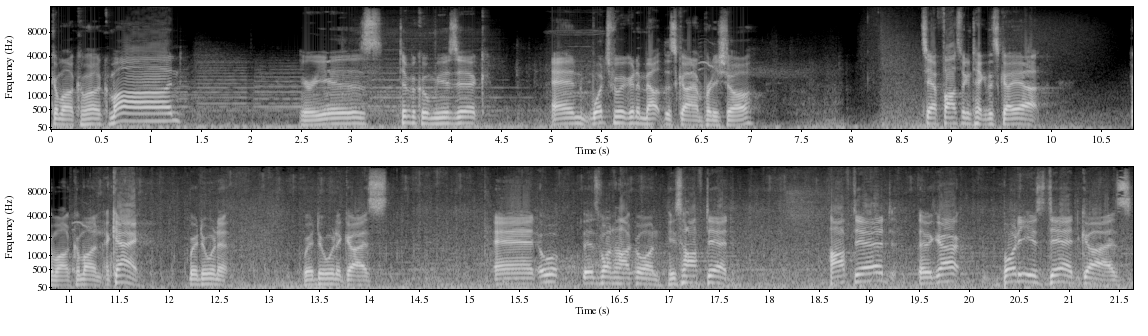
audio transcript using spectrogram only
Come on, come on, come on. Here he is. Typical music. And watch, we're going to melt this guy, I'm pretty sure. See how fast we can take this guy out. Come on, come on. Okay. We're doing it. We're doing it, guys. And, oh, there's one heart gone. He's half dead. Half dead. There we go. Body is dead, guys.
